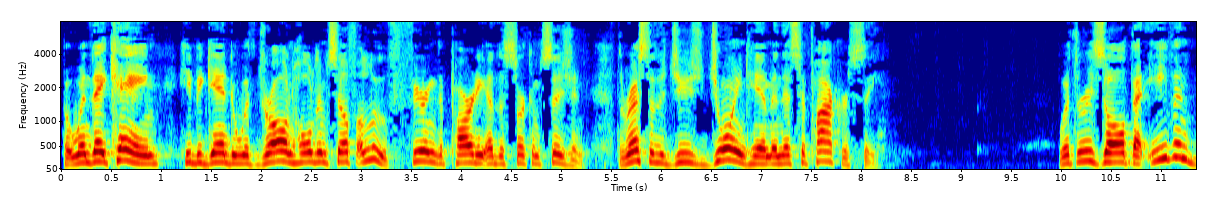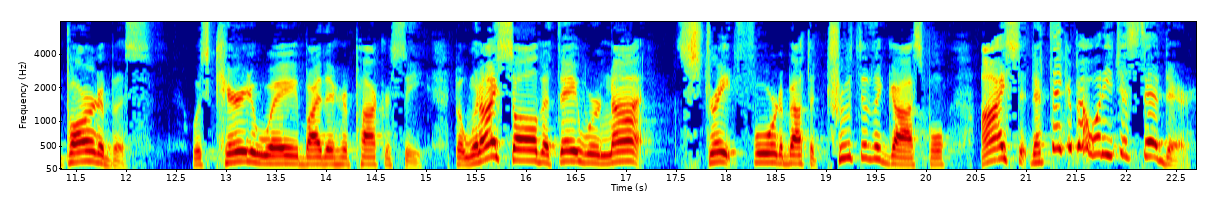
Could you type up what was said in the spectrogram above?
but when they came, he began to withdraw and hold himself aloof, fearing the party of the circumcision. The rest of the Jews joined him in this hypocrisy, with the result that even Barnabas was carried away by their hypocrisy. But when I saw that they were not straightforward about the truth of the gospel, I said, now think about what he just said there.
